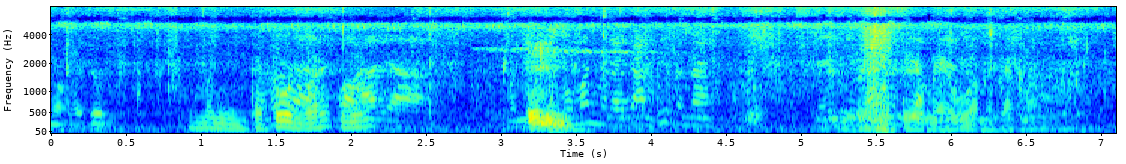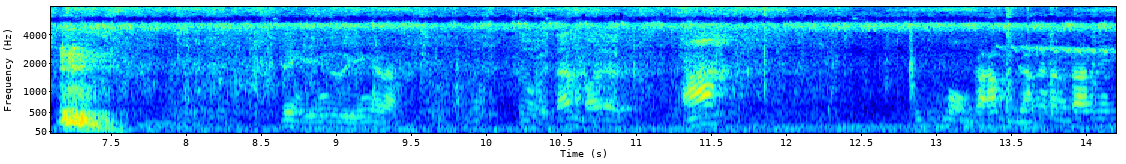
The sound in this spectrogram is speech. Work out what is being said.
มองกระตุ้นมันกระตุ้นไว้ใช่ไหมมันมันในรายการที่มันนะคือแมวมันจากนั้นเรื่องเองเออยังไงล่ะ อะมองตามเหมือนย่างทางด้านนี้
